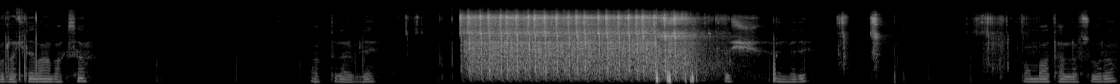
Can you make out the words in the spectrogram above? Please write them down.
Oradakiler bana baksa. Baktılar bile. Hış, ölmedi. Bomba atarlar sonra.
